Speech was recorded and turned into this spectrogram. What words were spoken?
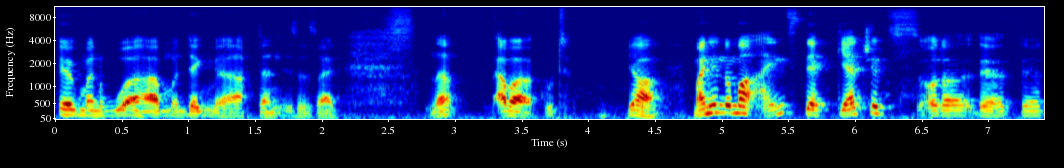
irgendwann Ruhe haben und denke mir, ach, dann ist es halt. Na? Aber gut. Ja, meine Nummer eins der Gadgets oder der, der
